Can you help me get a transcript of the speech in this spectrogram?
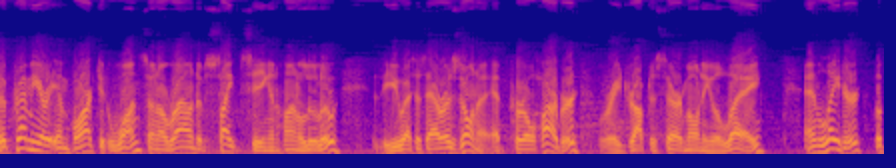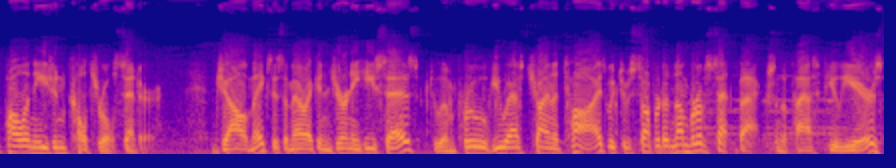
The premier embarked at once on a round of sightseeing in Honolulu the USS Arizona at Pearl Harbor, where he dropped a ceremonial lei, and later the Polynesian Cultural Center. Zhao makes his American journey, he says, to improve U.S.-China ties, which have suffered a number of setbacks in the past few years.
